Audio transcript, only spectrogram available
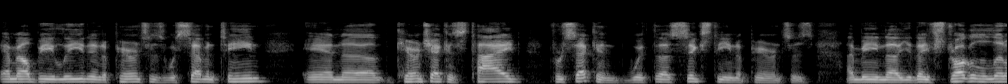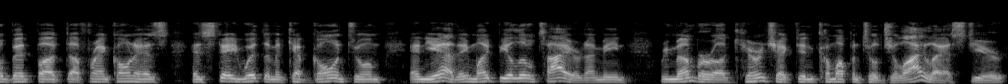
MLB lead in appearances with 17, and uh, Karinchak is tied for second with uh, 16 appearances. I mean, uh, they've struggled a little bit, but uh, Francona has has stayed with them and kept going to them. And yeah, they might be a little tired. I mean, remember, uh, Karinchak didn't come up until July last year.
